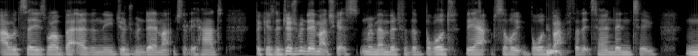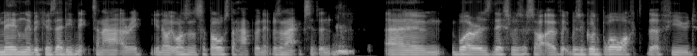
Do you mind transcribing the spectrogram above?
I would say as well better than the Judgment Day match that they had, because the Judgment Day match gets remembered for the blood, the absolute bloodbath that it turned into, mainly because Eddie nicked an artery. You know, it wasn't supposed to happen; it was an accident. Mm. Um, whereas this was a sort of it was a good blow off to the feud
